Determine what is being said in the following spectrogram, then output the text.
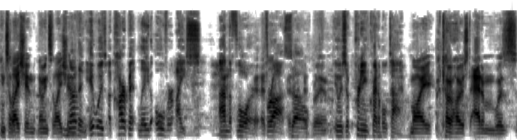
Insulation, no insulation. Nothing. It was a carpet laid over ice on the floor That's for us. that's- So that's it was a pretty incredible time. My co-host Adam was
